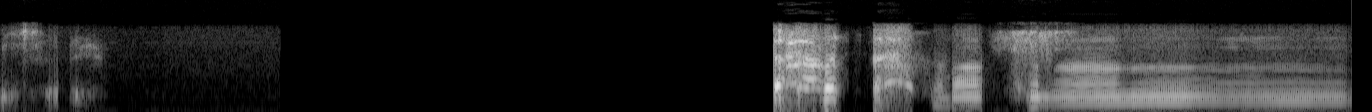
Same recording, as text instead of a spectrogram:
Let's see. Um,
